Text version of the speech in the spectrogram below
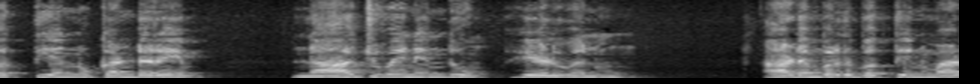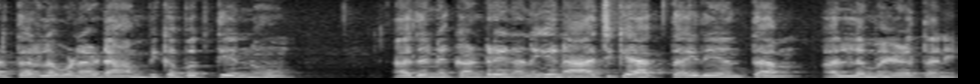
ಭಕ್ತಿಯನ್ನು ಕಂಡರೆ ನಾಚುವೆನೆಂದು ಹೇಳುವನು. ಆಡಂಬರದ ಭಕ್ತಿಯನ್ನು ಮಾಡ್ತಾರಲ್ಲ ಒಣ ಡಾಂಬಿಕ ಭಕ್ತಿಯನ್ನು, ಅದನ್ನು ಕಂಡ್ರೆ ನನಗೆ ನಾಚಿಕೆ ಆಗ್ತಾ ಇದೆ ಅಂತ ಅಲ್ಲಮ್ಮ ಹೇಳ್ತಾನೆ.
